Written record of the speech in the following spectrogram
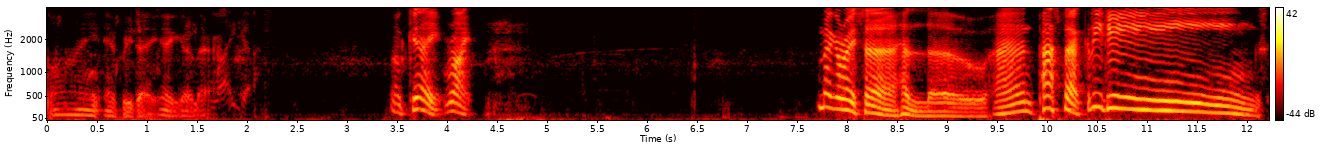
Buy every day. There you go there. Okay, right. Mega Racer, hello. And Pasta, greetings!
